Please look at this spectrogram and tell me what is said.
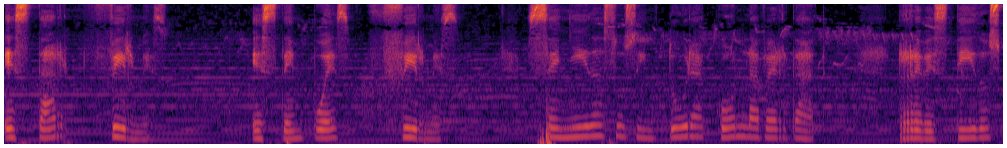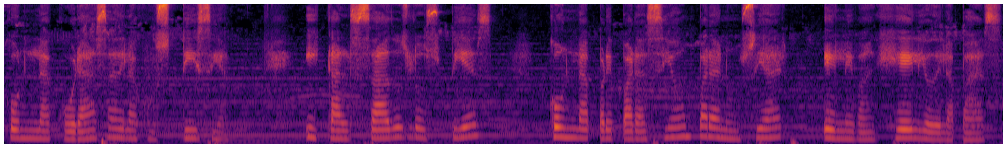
estar firmes. Estén pues firmes, ceñida su cintura con la verdad, revestidos con la coraza de la justicia y calzados los pies con la preparación para anunciar el Evangelio de la paz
